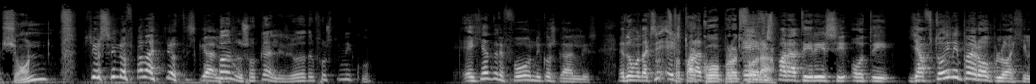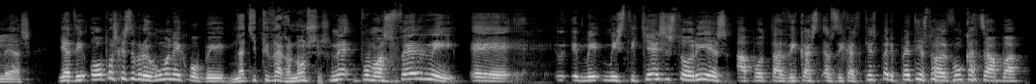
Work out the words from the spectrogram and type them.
Ποιον; Ποιος είναι ο Παναγιώτης Γκάλης; Πάνω ο Γκάλης, ο αδερφός του Νίκου. Έχει αδερφό ο Νίκος Γκάλης. Εν τω μεταξύ, έχεις το ακούω πρώτη φορά. παρατηρήσει ότι γι' αυτό είναι υπερόπλο ο Αχηλέα. Γιατί όπως και στην προηγούμενη εκπομπή, Μια κοιτίδα γνώση. ναι, που μας φέρνει ε, μυ, μυστικές ιστορίες από, τα δικασ... από τις δικαστικές περιπέτειες των αδερφών Κατσάμπα.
